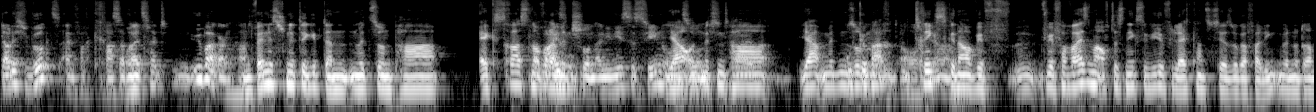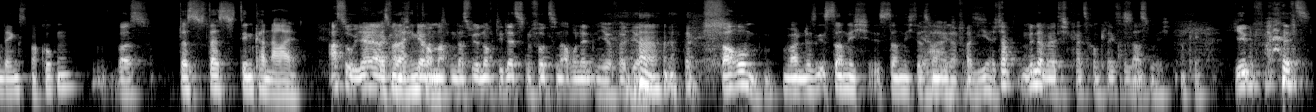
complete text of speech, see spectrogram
Dadurch wirkt es einfach krasser, weil es halt einen Übergang hat. und wenn es Schnitte gibt, dann mit so ein paar Extras noch oder mit, schon an die nächste Szene ja und so. und mit ein paar ja, mit so gemacht auch, Tricks, ja. genau. Wir, wir verweisen mal auf das nächste Video, vielleicht kannst du es ja sogar verlinken, wenn du dran denkst. Mal gucken. Was? Das, das, den Kanal. Achso, ja, ja, Dass das man kann da ich gerne machen, dass wir noch die letzten 14 Abonnenten hier verlieren. Warum? Man, das ist doch nicht, ist doch nicht, dass man wieder verliert. Ich habe Minderwertigkeitskomplexe, lass mich. Okay. Jedenfalls,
